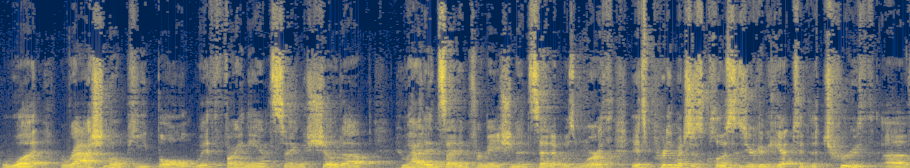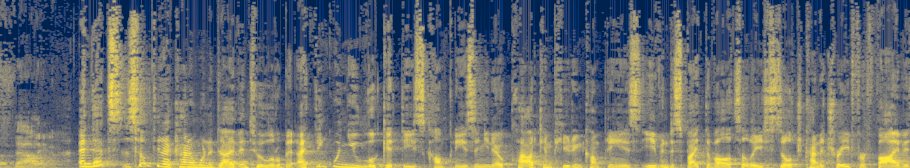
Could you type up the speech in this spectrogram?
what rational people with financing showed up who had inside information and said it was worth, it's pretty much as close as you're going to get to the truth of value. And that's something I kind of want to dive into a little bit. I think when you look at these companies, and you know, cloud computing companies, even despite the volatility, still kind of trade for five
